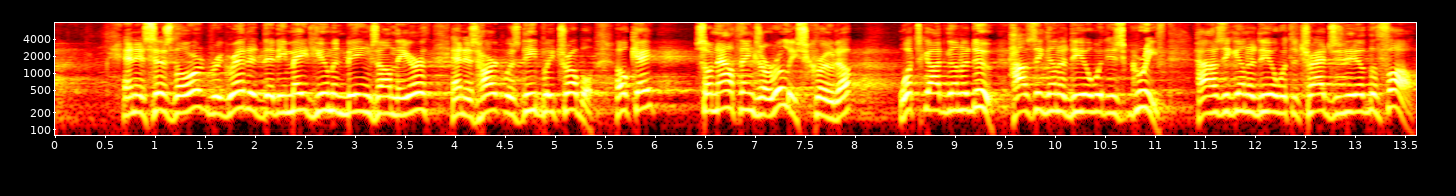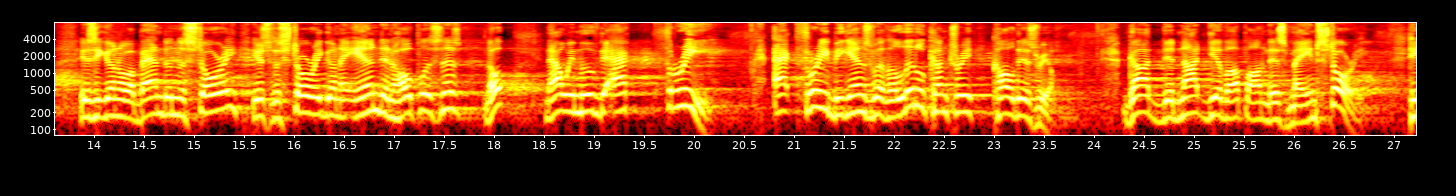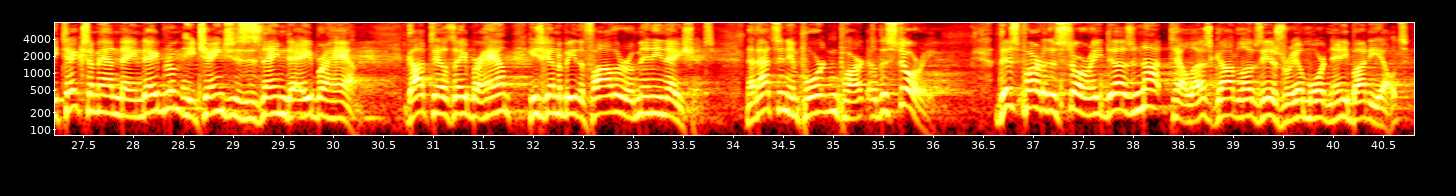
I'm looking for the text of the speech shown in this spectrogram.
And it says the Lord regretted that He made human beings on the earth and His heart was deeply troubled. Okay, so now things are really screwed up. What's God going to do? How's He going to deal with His grief? How's He going to deal with the tragedy of the fall? Is He going to abandon the story? Is the story going to end in hopelessness? Nope. Now we move to Act 3. Act 3 begins with a little country called Israel. God did not give up on this main story. He takes a man named Abram, he changes his name to Abraham. God tells Abraham he's going to be the father of many nations. Now, that's an important part of the story. This part of the story does not tell us God loves Israel more than anybody else.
